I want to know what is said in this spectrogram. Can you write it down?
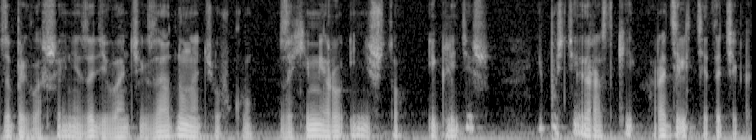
за приглашение, за диванчик, за одну ночевку, за химеру и ничто. И глядишь, и пустили ростки, родили деточек.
